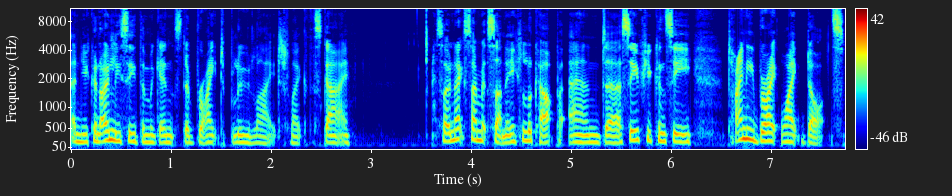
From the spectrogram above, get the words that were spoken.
and you can only see them against a bright blue light like the sky. So next time it's sunny, look up and uh, see if you can see tiny bright white dots.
